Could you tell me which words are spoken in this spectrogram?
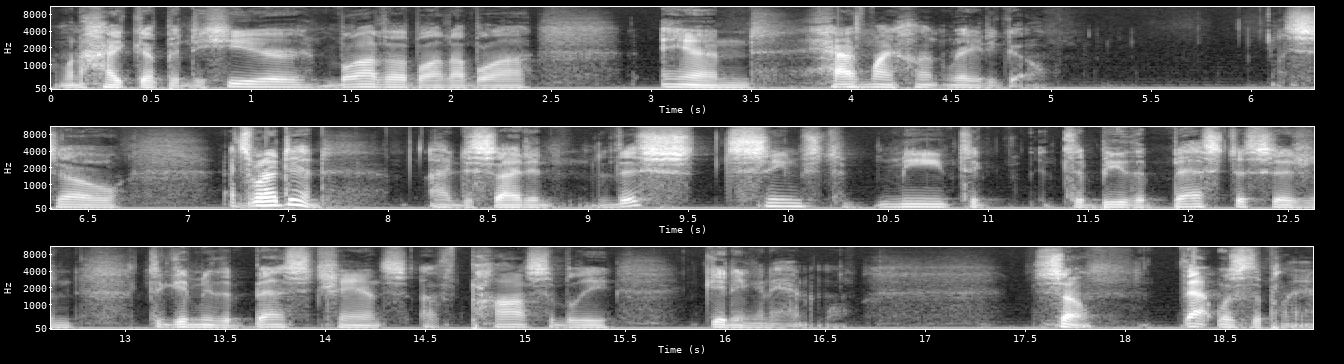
I'm going to hike up into here. Blah blah blah blah blah, and have my hunt ready to go. So that's what I did. I decided this seems to me to to be the best decision to give me the best chance of possibly getting an animal. So that was the plan.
